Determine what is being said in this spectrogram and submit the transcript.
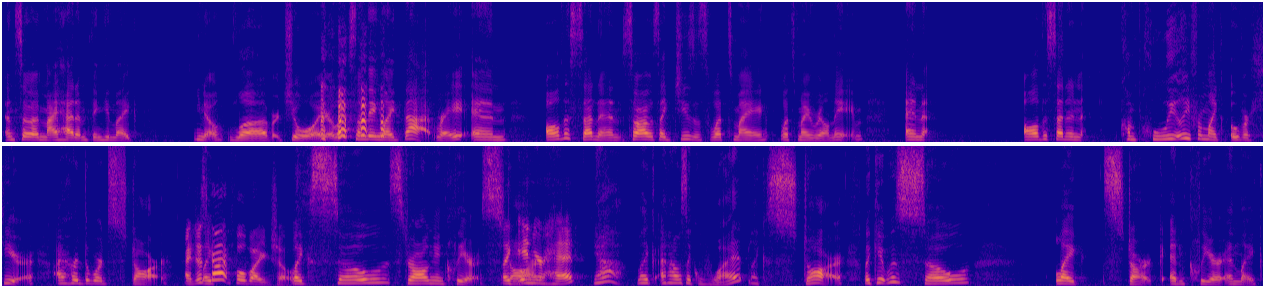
And so in my head i'm thinking like you know love or joy or like something like that right? And all of a sudden so i was like jesus what's my what's my real name? And all of a sudden completely from like over here i heard the word star I just Like- got full body chills. like so strong and clear. like in your head? Yeah. Like, and I was like, what? Like star. Like it was so, like stark and clear and like.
